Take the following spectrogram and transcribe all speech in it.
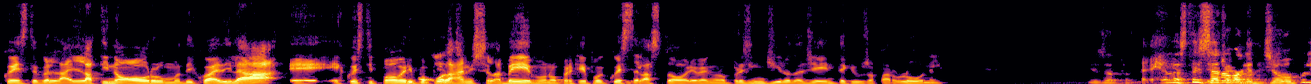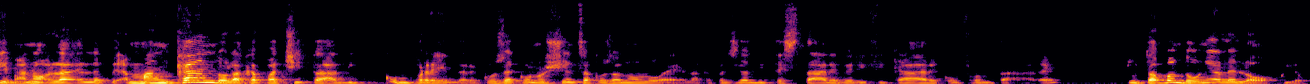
questo quella, il latinorum di qua e di là, e, e, questi poveri popolani se la bevono, perché poi questa è la storia, vengono presi in giro da gente che usa paroloni. Esattamente. È la stessa roba che dicevo prima, no? la, la, mancando la capacità di comprendere cos'è conoscenza, cosa non lo è, la capacità di testare, verificare, confrontare, tu ti abbandoni all'eloquio.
